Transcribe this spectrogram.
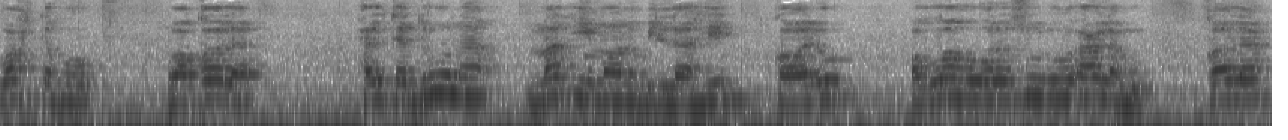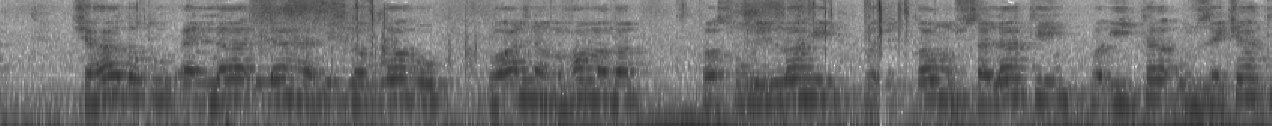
وحده. وقال هل تدرون ما الإيمان بالله؟ قالوا الله ورسوله أعلم. قال شهادة أن لا إله إلا الله وأن محمدا رسول الله وإقام الصلاة وإيتاء الزكاة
